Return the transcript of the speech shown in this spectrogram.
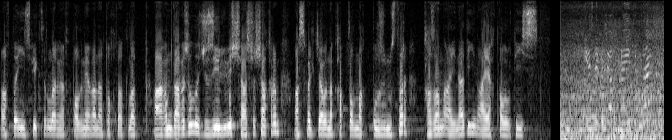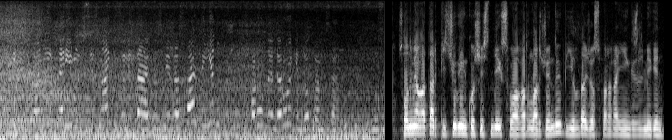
автоинспекторлардың ықпалымен ғана тоқтатылады. Ағымдағы жылы 155 шаршы шақырым асфальт жабыны қапталмақ. Бұл жұмыстар қазан айына дейін аяқталуы тиіс. Сонымен қатар пичугин көшесіндегі суағарлар жөндеу биылда жоспарға енгізілмеген.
